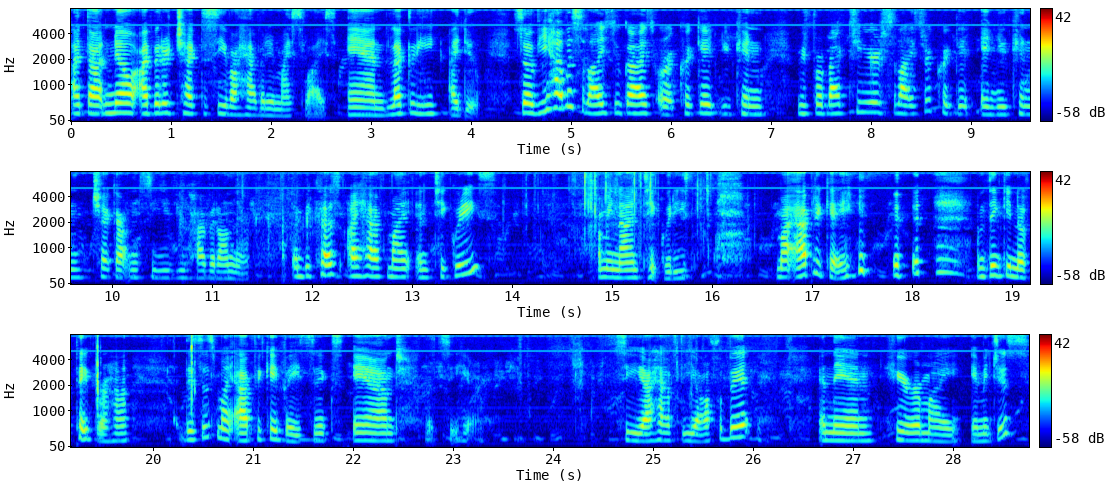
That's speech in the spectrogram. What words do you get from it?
I thought, no, I better check to see if I have it in my slice. And luckily, I do. So if you have a slice, you guys, or a Cricut, you can refer back to your slicer Cricut and you can check out and see if you have it on there. And because I have my antiquities, I mean not antiquities, my applique. I'm thinking of paper, huh? This is my applique basics, and let's see here. See, I have the alphabet, and then here are my images.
